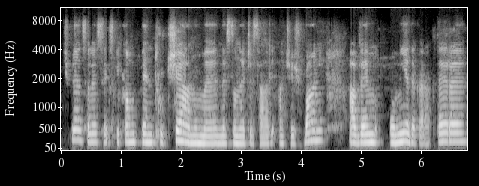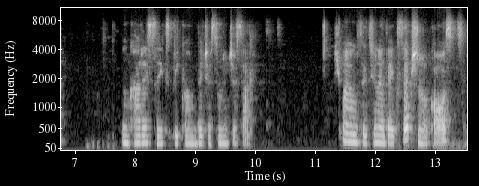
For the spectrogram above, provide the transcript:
Și, bineînțeles, să explicăm pentru ce anume ne sunt necesari acești bani. Avem o mie de caractere în care să explicăm de ce sunt necesari. Și mai avem o secțiune de exceptional costs,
